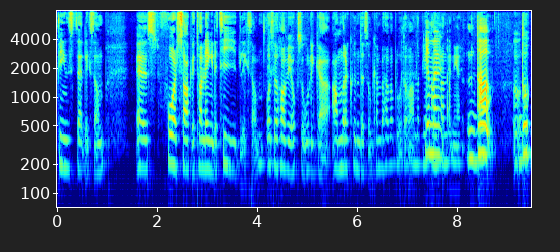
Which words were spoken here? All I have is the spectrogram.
finns det liksom får saker ta längre tid liksom. Och så har vi också olika andra kunder som kan behöva blod av andra, Ja, men- andra anledningar. Då, då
